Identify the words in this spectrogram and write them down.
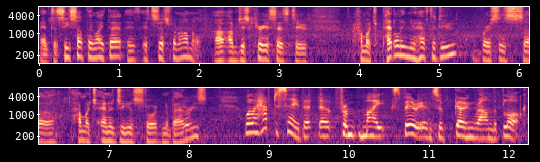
and to see something like that, it's, it's just phenomenal. Uh, I'm just curious as to how much pedaling you have to do versus uh, how much energy is stored in the batteries. Well, I have to say that uh, from my experience of going round the block,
